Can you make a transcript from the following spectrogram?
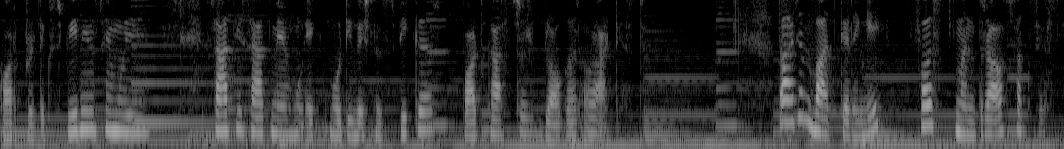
कॉरपोरेट एक्सपीरियंस है मुझे। साथ ही साथ मैं हूँ एक मोटिवेशनल स्पीकर पॉडकास्टर ब्लॉगर और आर्टिस्ट तो आज हम बात करेंगे फ़र्स्ट मंत्रा ऑफ़ सक्सेस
